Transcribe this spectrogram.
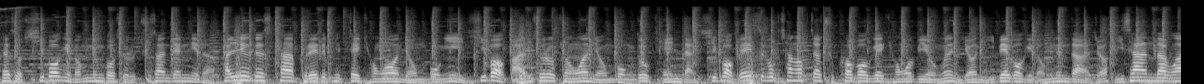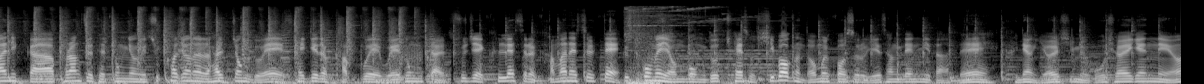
최소 10억이 넘는 것으로 추산됩니다. 할리우드 스타 브래드 피트의 경호원 연봉이 10억, 안수로 경호원 연봉도 개인당 10억, 페이스북 창업자 주커버그의 경호 비용은 연 200억이 넘는다 하죠. 이사한다고 하니까 프랑스 대통령이 축하 전화를 할 정도의 세계적 갑부의 외동딸 수지의 클래스를 감안했을 때 흑곰의 연봉도 최소 10억은 넘을 것으로 예상됩니다. 네, 그냥 열심히 모셔야겠네요.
